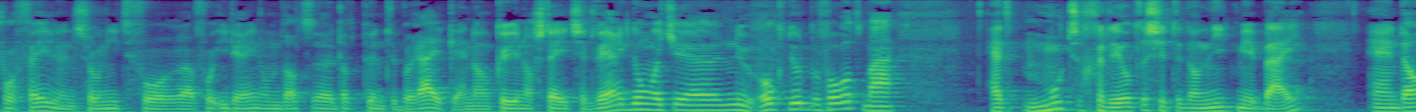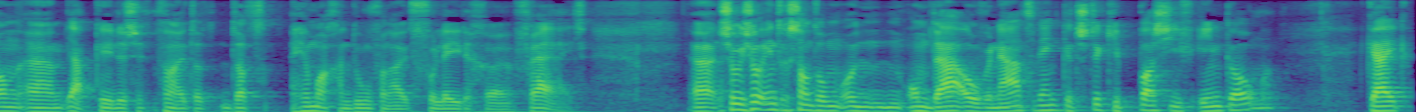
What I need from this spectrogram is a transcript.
voor velen, zo niet voor, uh, voor iedereen, om dat, uh, dat punt te bereiken. En dan kun je nog steeds het werk doen wat je eh, nu ook doet, bijvoorbeeld. Maar het moet-gedeelte zit er dan niet meer bij. En dan uh, ja, kun je dus vanuit dat, dat helemaal gaan doen vanuit volledige vrijheid. sowieso interessant om, om, om daarover na te denken. Het stukje passief inkomen. Kijk,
